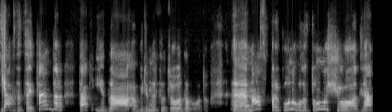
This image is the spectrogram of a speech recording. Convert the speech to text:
як за цей тендер, так і за будівництво цього заводу. Е, Нас переконували в тому, що для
